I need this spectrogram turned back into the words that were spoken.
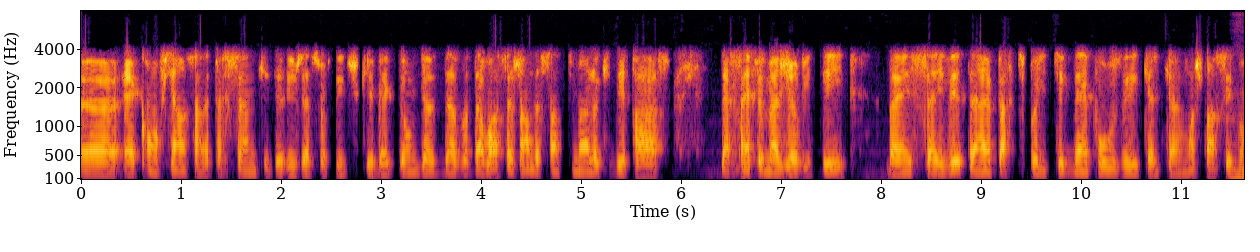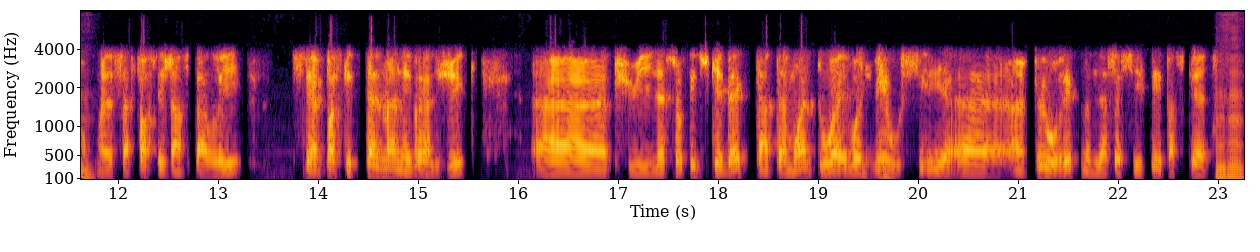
euh, aient confiance en la personne qui dirige la Sûreté du Québec. Donc, d'avoir ce genre de sentiment-là qui dépasse la simple majorité, ben ça évite à un parti politique d'imposer quelqu'un. Moi, je pense que c'est bon. Mm-hmm. Ça force les gens à se parler. C'est un poste qui est tellement névralgique. Euh, puis la Sûreté du Québec, quant à moi, doit évoluer aussi euh, un peu au rythme de la société parce que mm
